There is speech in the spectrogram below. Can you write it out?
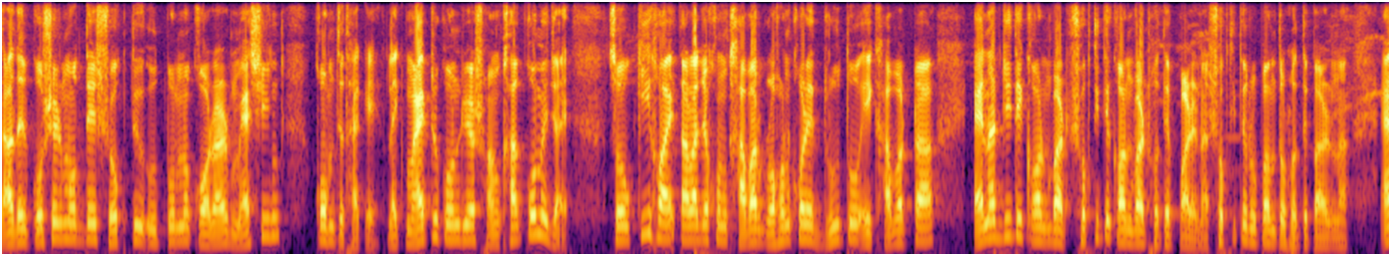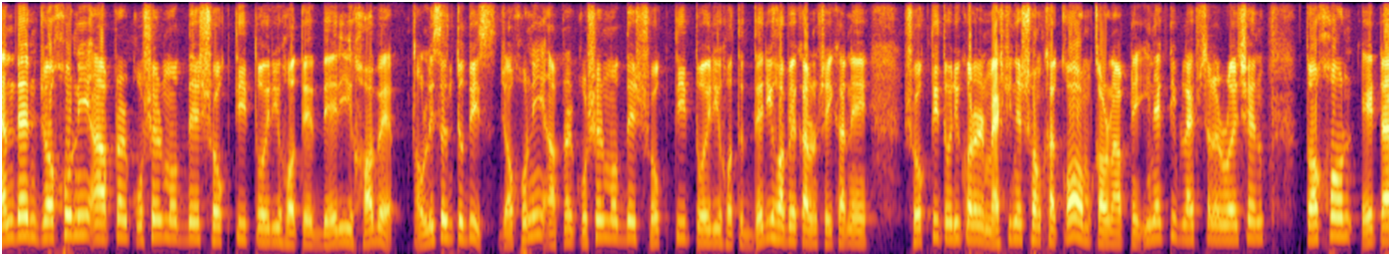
তাদের কোষের মধ্যে শক্তি উৎপন্ন করার মেশিন কমতে থাকে লাইক মাইট্রোকন্ড্রিয়ার সংখ্যা কমে যায়। সো কি হয়? তারা যখন খাবার গ্রহণ করে, দ্রুত এই খাবারটা এনার্জিতে কনভার্ট শক্তিতে কনভার্ট হতে পারে না, শক্তিতে রূপান্তর হতে পারে না। অ্যান্ড দেন যখনই আপনার কোষের মধ্যে শক্তি তৈরি হতে দেরি হবে লিসেন টু দিস যখনই আপনার কোষের মধ্যে শক্তি তৈরি হতে দেরি হবে, কারণ সেখানে শক্তি তৈরি করার মেশিনের সংখ্যা কম, কারণ আপনি ইনঅ্যাক্টিভ লাইফস্টাইলে রয়েছেন, তখন এটা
